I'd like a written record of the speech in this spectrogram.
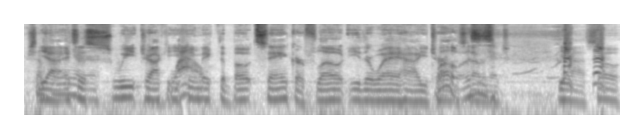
or something. Yeah, it's or- a sweet jacket. You Wow. can make the boat sink or float either way. How you turn Whoa, the this seven inch. Yeah, so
